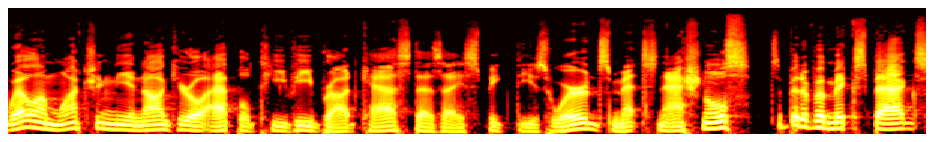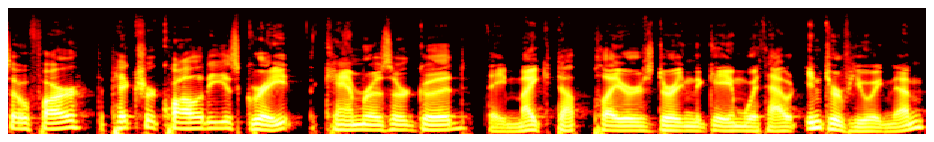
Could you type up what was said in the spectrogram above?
Well, I'm watching the inaugural Apple TV broadcast as I speak these words Mets Nationals. It's a bit of a mixed bag so far. The picture quality is great, the cameras are good. They mic'd up players during the game without interviewing them,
